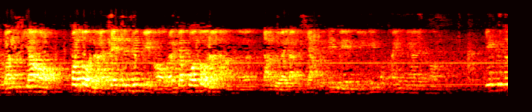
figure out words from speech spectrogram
有当时啊吼。波多呢，先生这边吼，来讲波多呢，人人来人下面啲咩咩啲不开听咧吼，因为都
